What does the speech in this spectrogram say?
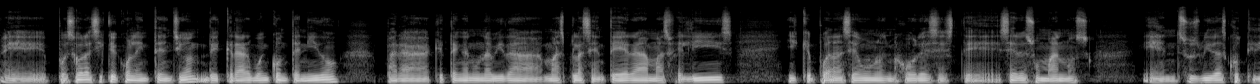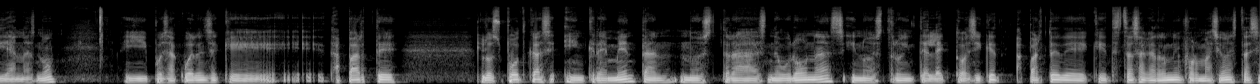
eh, pues ahora sí que con la intención de crear buen contenido para que tengan una vida más placentera, más feliz y que puedan ser unos mejores este, seres humanos en sus vidas cotidianas, ¿no? Y pues acuérdense que eh, aparte los podcasts incrementan nuestras neuronas y nuestro intelecto. Así que aparte de que te estás agarrando información, estás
